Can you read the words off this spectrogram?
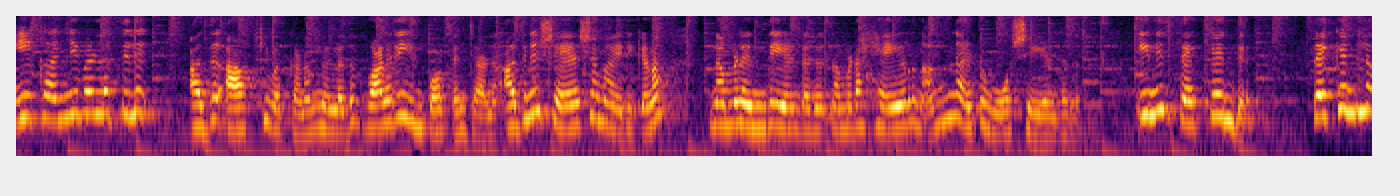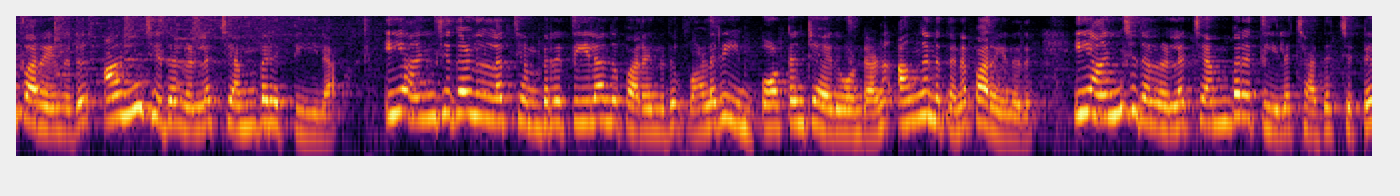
ഈ കഞ്ഞിവെള്ളത്തിൽ അത് ആക്കി വെക്കണം എന്നുള്ളത് വളരെ ഇമ്പോർട്ടന്റ് ആണ്. അതിന് ശേഷമായിരിക്കണം നമ്മൾ എന്ത് ചെയ്യേണ്ടത്? നമ്മുടെ ഹെയർ നന്നായിട്ട് വാഷ് ചെയ്യേണ്ടത്. ഇനി സെക്കൻഡ് സെക്കൻഡിൽ പറയുന്നത് അഞ്ചിതളുള്ള ചെമ്പരത്തിയില. ഈ അഞ്ചിതളുള്ള ചെമ്പരത്തിയില എന്ന് പറയുന്നത് വളരെ ഇമ്പോർട്ടന്റ് ആയതുകൊണ്ടാണ് അങ്ങനെ തന്നെ പറയുന്നത്. ഈ അഞ്ചിതളുള്ള ചെമ്പരത്തിയില ചതച്ചിട്ട്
